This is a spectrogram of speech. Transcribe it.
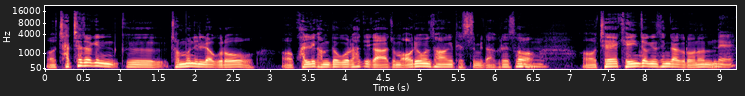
어 자체적인 그 전문 인력으로 어, 관리 감독을 하기가 좀 어려운 상황이 됐습니다. 그래서 음. 어, 제 개인적인 생각으로는 네.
